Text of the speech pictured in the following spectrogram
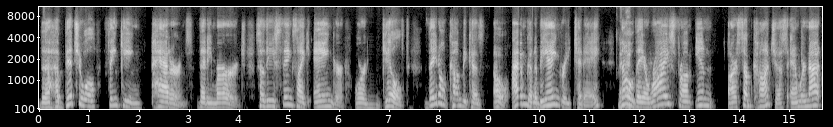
the habitual thinking patterns that emerge. So these things like anger or guilt, they don't come because, oh, I'm going to be angry today. No, they arise from in our subconscious and we're not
